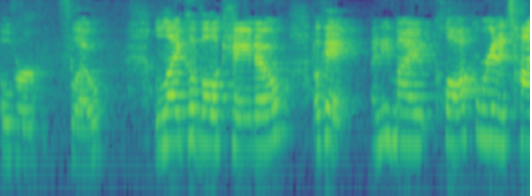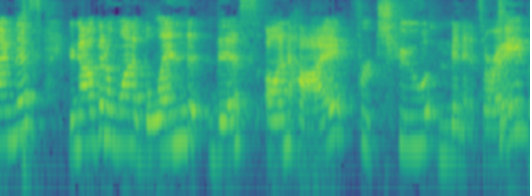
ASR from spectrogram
overflow like a volcano. Okay, I need my clock. We're gonna time this. You're now gonna wanna blend this on high for two minutes, all right?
